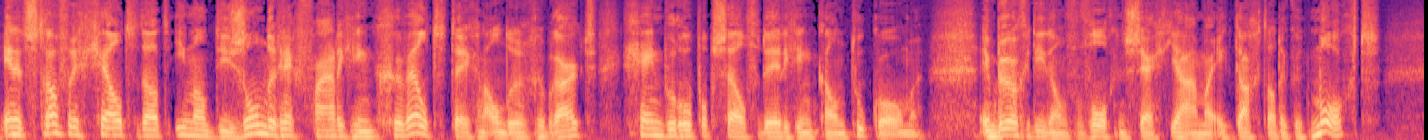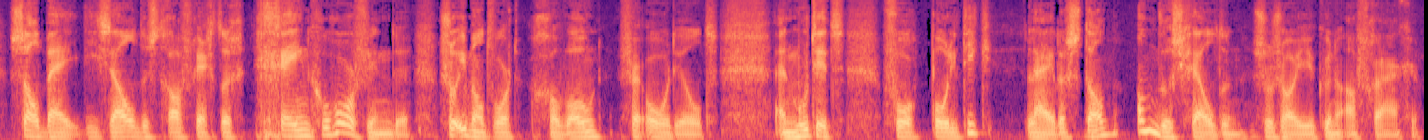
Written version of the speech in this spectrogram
In het strafrecht geldt dat iemand die zonder rechtvaardiging geweld tegen anderen gebruikt, geen beroep op zelfverdediging kan toekomen. Een burger die dan vervolgens zegt, ja, maar ik dacht dat ik het mocht, zal bij diezelfde strafrechter geen gehoor vinden. Zo iemand wordt gewoon veroordeeld. En moet dit voor politiek leiders dan anders gelden, zo zou je je kunnen afvragen.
